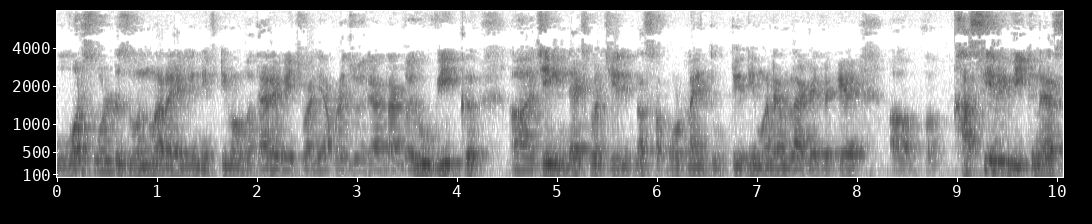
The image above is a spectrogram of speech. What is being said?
ઓવરસોલ્ડ ઝોનમાં રહેલી નિફ્ટીમાં વધારે વેચવાની આપણે જોઈ રહ્યા હતા ગયું વીક જે ઇન્ડેક્સ પર જે રીતના સપોર્ટ લાઈન તૂટતી હતી મને એમ લાગે છે કે ખાસી એવી વીકનેસ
